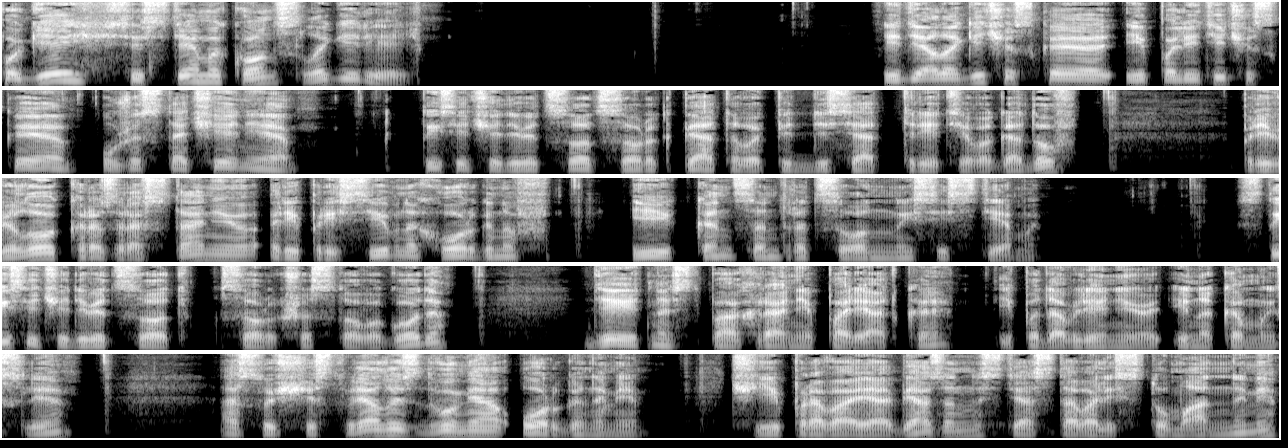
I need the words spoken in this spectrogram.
Апогей системы концлагерей. Идеологическое и политическое ужесточение 1945-53 годов привело к разрастанию репрессивных органов и концентрационной системы. С 1946 года деятельность по охране порядка и подавлению инакомыслия осуществлялась двумя органами, чьи права и обязанности оставались туманными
